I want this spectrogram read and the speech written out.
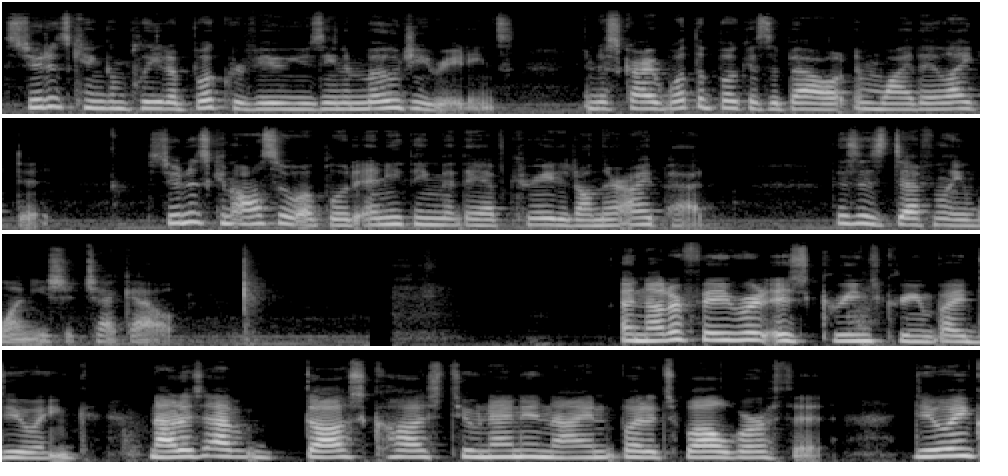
students can complete a book review using emoji ratings and describe what the book is about and why they liked it. Students can also upload anything that they have created on their iPad. This is definitely one you should check out. Another favorite is Green Screen by Doink. Now this app does cost $2.99, but it's well worth it. Doink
